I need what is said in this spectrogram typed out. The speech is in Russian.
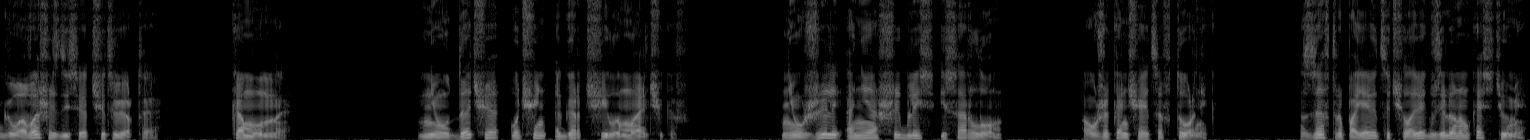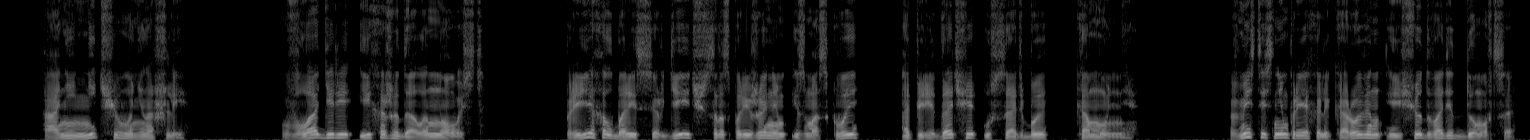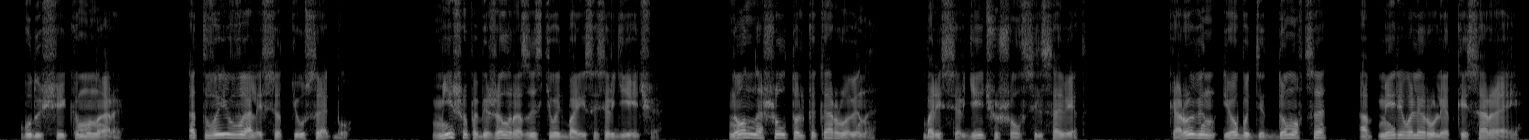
Глава 64. Коммуна. Неудача очень огорчила мальчиков. Неужели они ошиблись и с Орлом? А уже кончается вторник. Завтра появится человек в зеленом костюме, а они ничего не нашли. В лагере их ожидала новость. Приехал Борис Сергеевич с распоряжением из Москвы о передаче усадьбы коммуне. Вместе с ним приехали Коровин и еще два детдомовца, будущие коммунары. Отвоевали все-таки усадьбу. Миша побежал разыскивать Бориса Сергеевича. Но он нашел только Коровина. Борис Сергеевич ушел в сельсовет. Коровин и оба детдомовца обмеривали рулеткой сараи.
